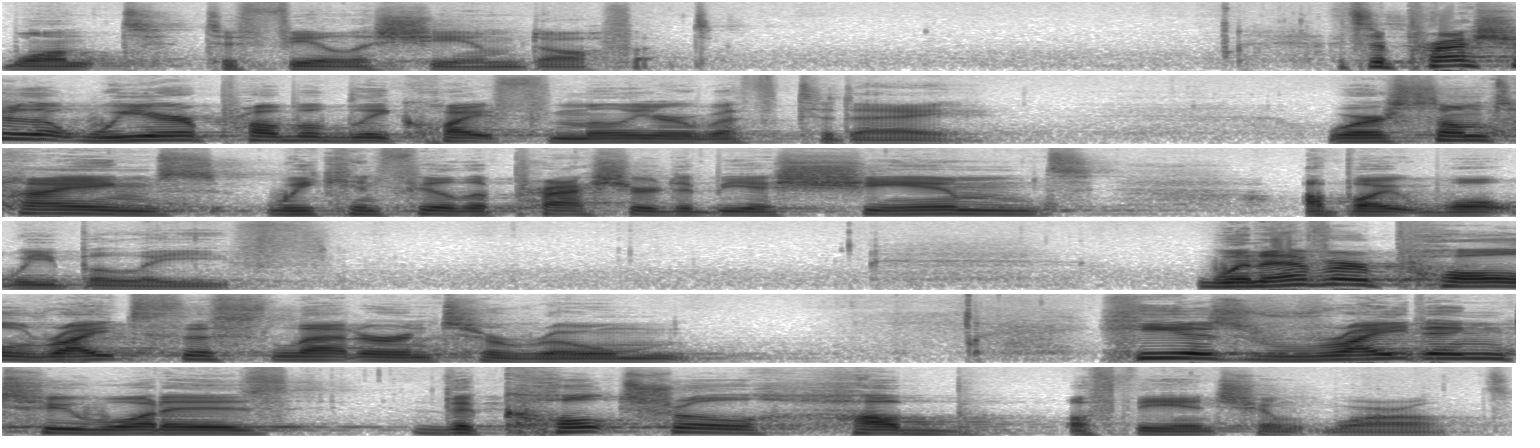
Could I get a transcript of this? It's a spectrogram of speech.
want to feel ashamed of it. It's a pressure that we are probably quite familiar with today, where sometimes we can feel the pressure to be ashamed about what we believe. Whenever Paul writes this letter into Rome, he is writing to what is the cultural hub of the ancient world.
